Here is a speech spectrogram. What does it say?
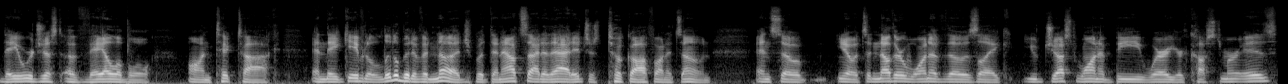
they were just available on TikTok and they gave it a little bit of a nudge. But then outside of that, it just took off on its own. And so, you know, it's another one of those like, you just want to be where your customer is.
